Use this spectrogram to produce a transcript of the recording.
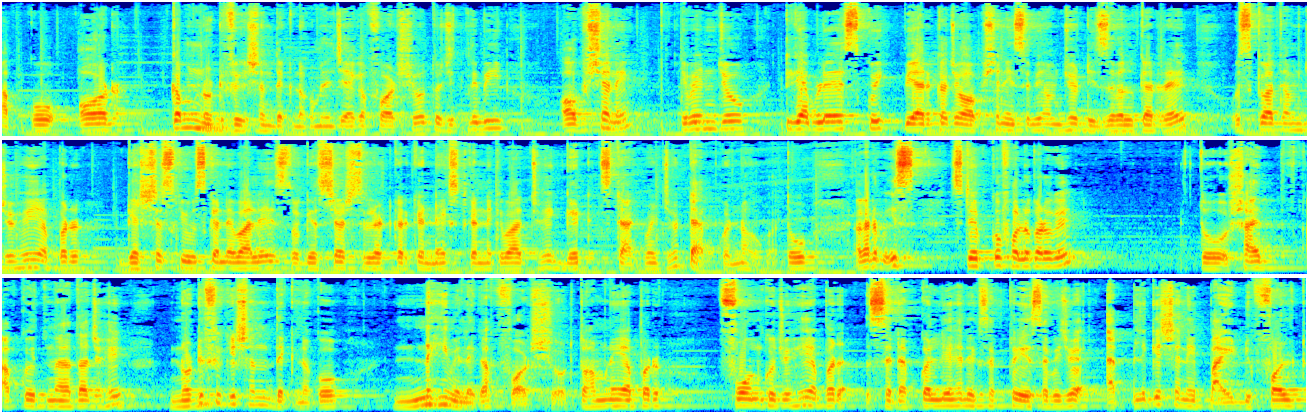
आपको और कम नोटिफिकेशन देखने को मिल जाएगा फॉर श्योर तो जितने भी ऑप्शन है इवन जो T W S quick pair का जो ऑप्शन है इसे भी हम जो डिजेबल कर रहे हैं, उसके बाद हम जो है यहाँ पर गेस्टर्स को यूज़ करने वाले सो गेस्टर्स सिलेक्ट करके नेक्स्ट करने के बाद जो है गेट स्टार्ट जो है टैप करना होगा। तो अगर आप इस स्टेप को फॉलो करोगे तो शायद आपको इतना ज़्यादा जो है नोटिफिकेशन देखने को नहीं मिलेगा फॉर श्योर तो हमने यहाँ पर फ़ोन को जो है यहाँ पर सेटअप कर लिया है, देख सकते हो। ये सभी जो एप्लीकेशन है बाई डिफ़ॉल्ट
